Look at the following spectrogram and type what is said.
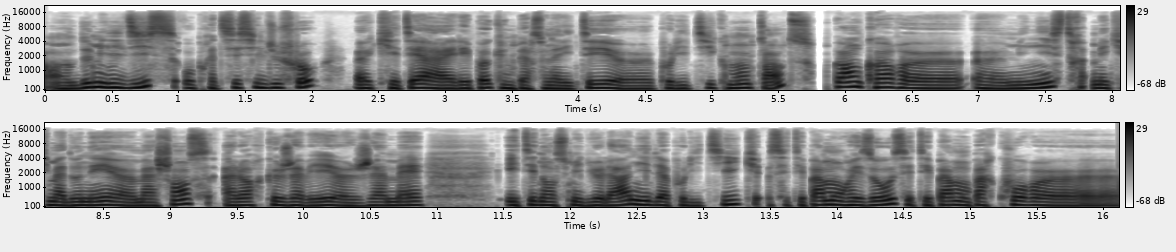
en 2010, auprès de Cécile Duflot, qui était à l'époque une personnalité politique montante, pas encore ministre, mais qui m'a donné ma chance alors que j'avais jamais été dans ce milieu-là, ni de la politique. C'était pas mon réseau, c'était pas mon parcours euh,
